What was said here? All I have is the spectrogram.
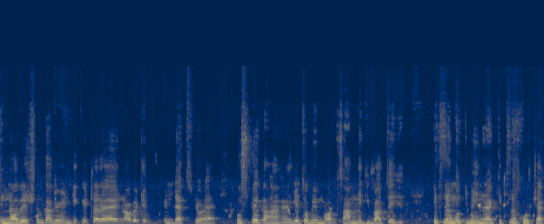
इनोवेशन का जो इंडिकेटर है इनोवेटिव इंडेक्स जो है उस पर कहाँ है? ये तो भी सामने की बातें हैं। कितने मुतमिन है कितने खुश है।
